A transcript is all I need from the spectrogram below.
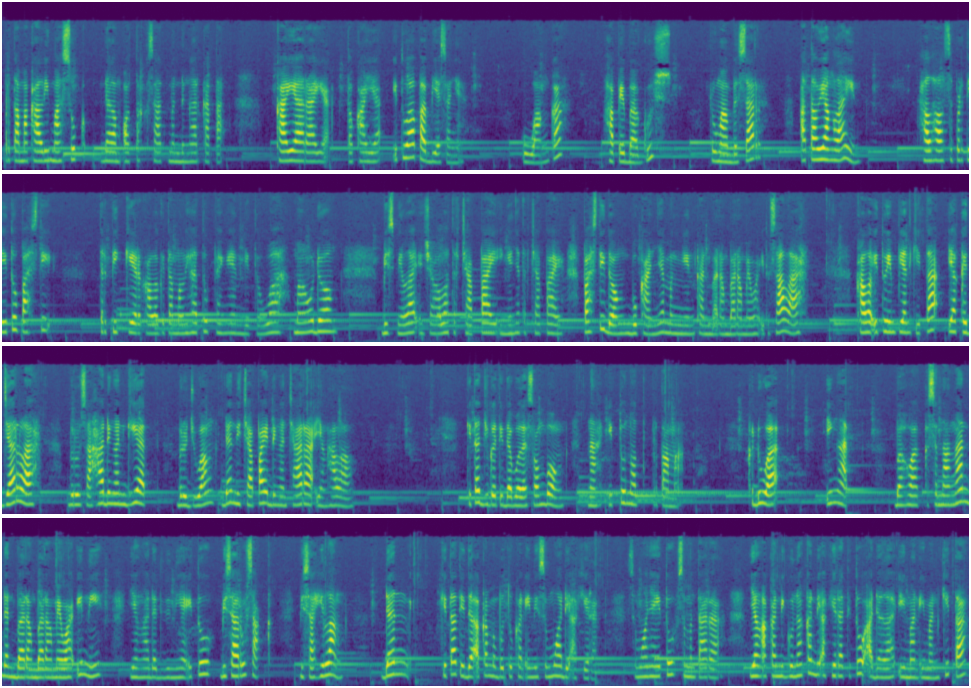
pertama kali masuk dalam otak saat mendengar kata kaya raya atau kaya itu apa biasanya? Uang kah? HP bagus? Rumah besar? Atau yang lain? Hal-hal seperti itu pasti terpikir kalau kita melihat tuh pengen gitu. Wah, mau dong. Bismillah, insya Allah tercapai, inginnya tercapai. Pasti dong, bukannya menginginkan barang-barang mewah itu salah. Kalau itu impian kita, ya kejarlah. Berusaha dengan giat, berjuang, dan dicapai dengan cara yang halal. Kita juga tidak boleh sombong. Nah, itu not pertama. Kedua, ingat bahwa kesenangan dan barang-barang mewah ini yang ada di dunia itu bisa rusak, bisa hilang, dan kita tidak akan membutuhkan ini semua di akhirat. Semuanya itu sementara. Yang akan digunakan di akhirat itu adalah iman-iman kita,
